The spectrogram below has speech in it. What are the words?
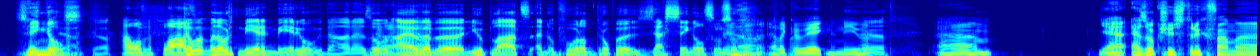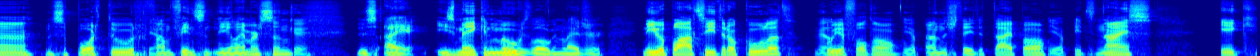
singles. Ja, ja. Half de plaat. Dat maar dat wordt meer en meer gewoon gedaan. Hè. Zo Ja, van, ah ja, we hebben een nieuwe plaat en op voorhand droppen zes singles of zo. Elke week een nieuwe. Ja. Ehm, ja, hij is ook juist terug van eh, een support tour Ja. van Vincent Neil Emerson. Dus ah, ja, He's making moves, Logan Ledger. Nieuwe plaat ziet er ook cool uit. Ja. Goeie foto. Yep. Understated typo. Yep. It's nice. Ik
